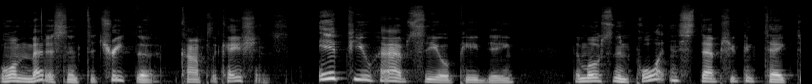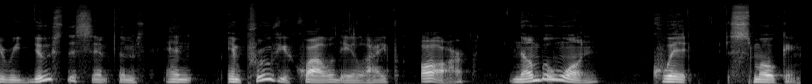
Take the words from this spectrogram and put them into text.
or medicine to treat the complications. If you have COPD, the most important steps you can take to reduce the symptoms and improve your quality of life are number one, quit smoking.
